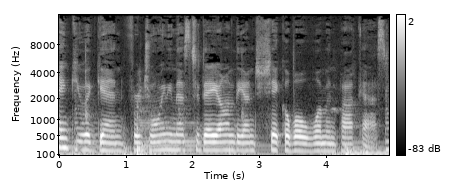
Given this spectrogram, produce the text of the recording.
Thank you again for joining us today on the Unshakable Woman podcast.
